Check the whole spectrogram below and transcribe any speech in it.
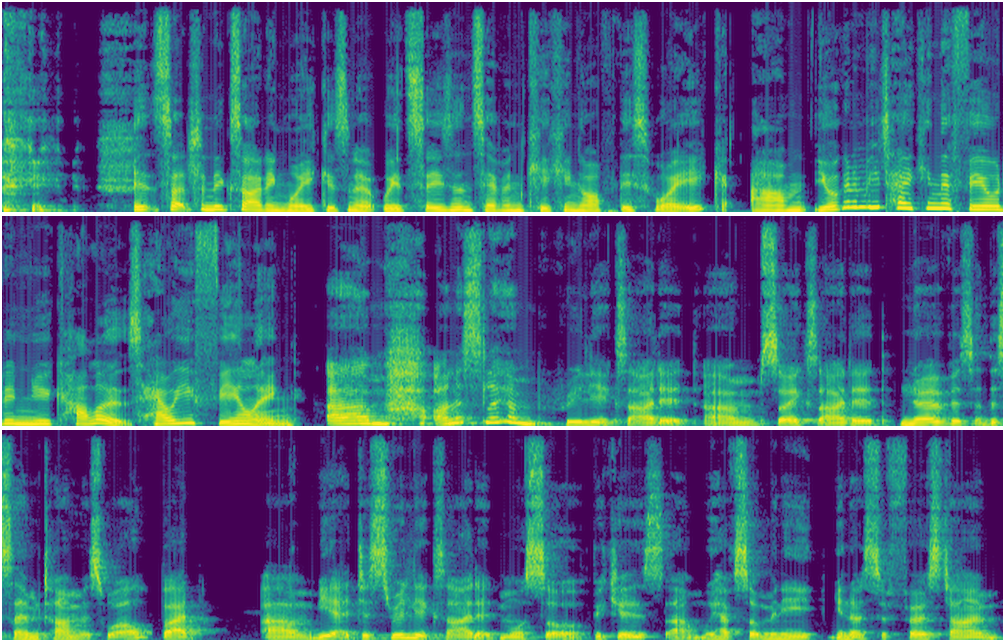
It's such an exciting week, isn't it? With season seven kicking off this week, um, you're going to be taking the field in new colours. How are you feeling? Um, honestly, I'm really excited. I'm so excited, nervous at the same time as well. But um, yeah, just really excited more so because um, we have so many, you know, it's the first time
